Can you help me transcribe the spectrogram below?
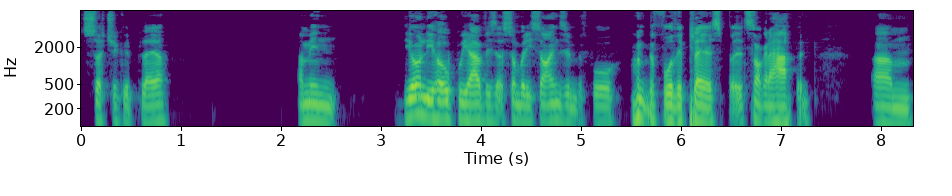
such a good player. I mean, the only hope we have is that somebody signs him before before they play us, but it's not going to happen. Um,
